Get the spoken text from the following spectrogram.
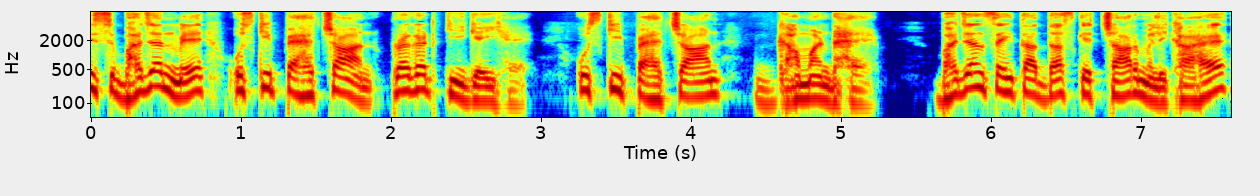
इस भजन में उसकी पहचान प्रकट की गई है। उसकी पहचान घमंड है। भजन संहिता दस के चार में लिखा है,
